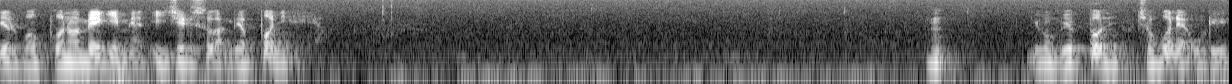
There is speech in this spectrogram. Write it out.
여러분 번호 매기면 이 질소가 몇 번이에요? 응? 이거 몇 번이요? 저번에 우리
